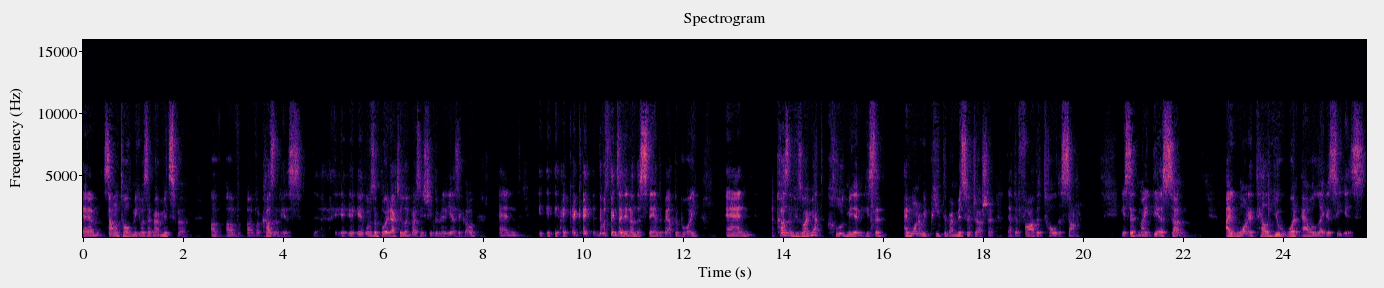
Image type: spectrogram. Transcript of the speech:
um, someone told me he was a bar mitzvah of, of, of a cousin of his. It, it, was a boy that actually learned Bosnian Shiva many years ago. And it, I, I, there were things I didn't understand about the boy. And a cousin of his who I met clued me in. He said, I want to repeat the bar mitzvah, Joshua, that the father told the son. He said, My dear son, I want to tell you what our legacy is.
